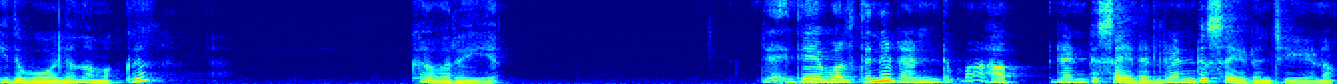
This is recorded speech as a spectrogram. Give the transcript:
ഇതുപോലെ നമുക്ക് കവർ ചെയ്യാം. ഇതേപോലെ തന്നെ രണ്ട് രണ്ട് സൈഡും രണ്ട് സൈഡും ചെയ്യണം.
